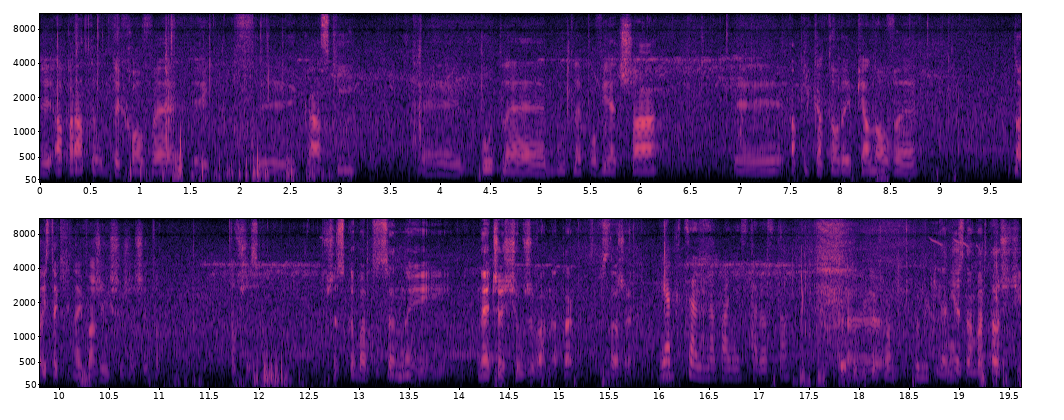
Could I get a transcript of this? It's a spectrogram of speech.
y, aparaty oddechowe, y, y, kaski, butle, butle powietrza, y, aplikatory pianowe. No i z takich najważniejszych rzeczy to, to wszystko. Wszystko bardzo cenne i najczęściej używane, tak, w zdarzeniu. Jak cenne, panie starosto? Ja nie znam wartości.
